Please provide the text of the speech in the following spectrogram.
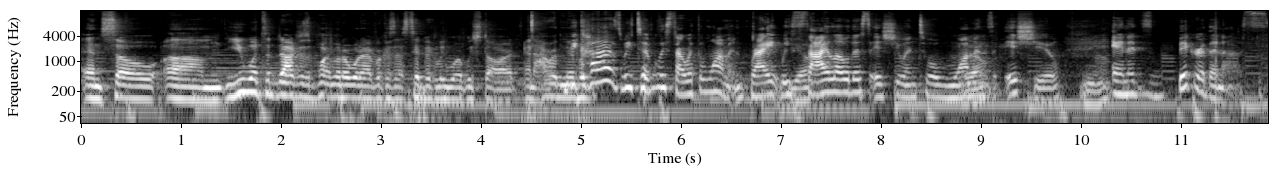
And so um, you went to the doctor's appointment or whatever because that's typically where we start. And I remember Because we typically start with the woman, right? We Yeah. silo this issue into a woman's Yeah. issue, and it's bigger than us.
